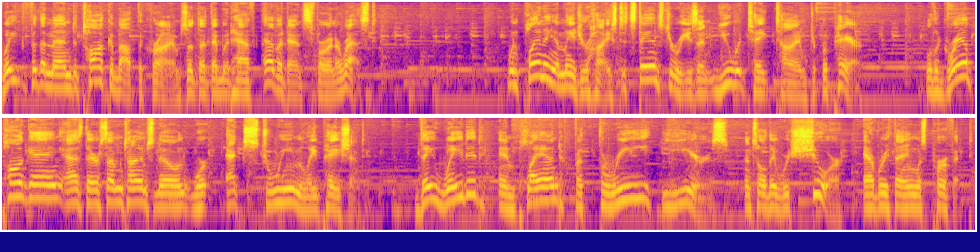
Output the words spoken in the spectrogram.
wait for the men to talk about the crime so that they would have evidence for an arrest. When planning a major heist, it stands to reason you would take time to prepare. Well, the Grandpa Gang, as they're sometimes known, were extremely patient. They waited and planned for three years until they were sure everything was perfect.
